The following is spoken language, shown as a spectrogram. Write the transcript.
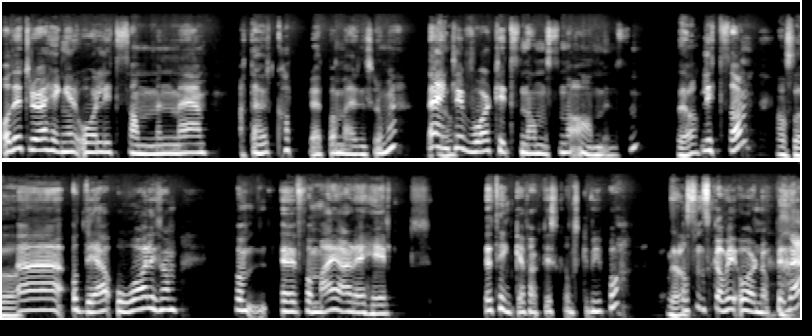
Og det tror jeg henger òg litt sammen med at det er jo et kappløp om verdensrommet. Det er Ja. egentlig vår tids Nansen og Amundsen. ja, Litt sånn. altså Eh, og det er òg liksom for, for meg er det helt Det tenker jeg faktisk ganske mye på. Ja. Skal vi ordne opp i det?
